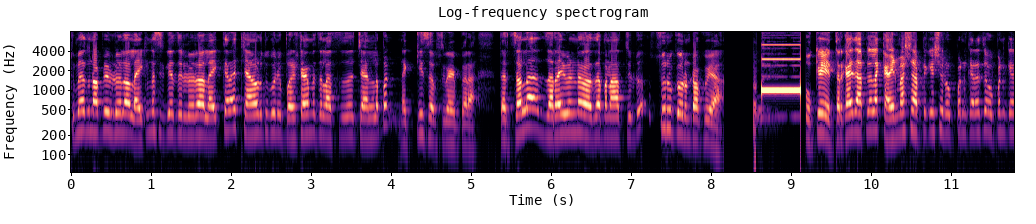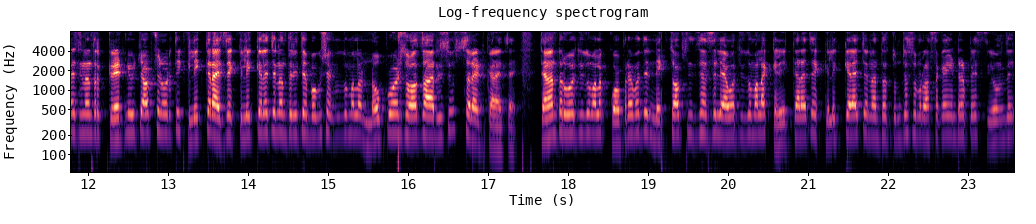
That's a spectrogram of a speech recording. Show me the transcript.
तुम्ही अजून आपल्या व्हिडिओला लाईक नसेल तर व्हिडिओला लाईक करा. चॅनलवरती कोणी फर्स्ट टाइम चला असं चॅनलला पण नक्की सबस्क्राईब करा. तर चला जरा वेळ न घालवता आज व्हिडिओ सुरू करून टाकूया. ओके तर काय आपल्याला काइंड मास्टर ॲप्लिकेशन ओपन करायचं ओपन केल्याच्यानंतर क्रिएट न्यूच्या ऑप्शनवरती क्लिक करायचं आहे क्लिक केल्याच्यानंतर इथे बघू शकता तुम्हाला नऊ पॉईंट सोळाचा हा रिसिव्ह सिलेक्ट करायचा आहे त्यानंतर वरती तुम्हाला कोपऱ्यामध्ये नेक्स्ट ऑप्शन दिसत असेल यावरती तुम्हाला क्लिक करायचं आहे क्लिक केल्याच्यानंतर तुमच्यासमोर असं काही इंटरफेस येऊन जाईल.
